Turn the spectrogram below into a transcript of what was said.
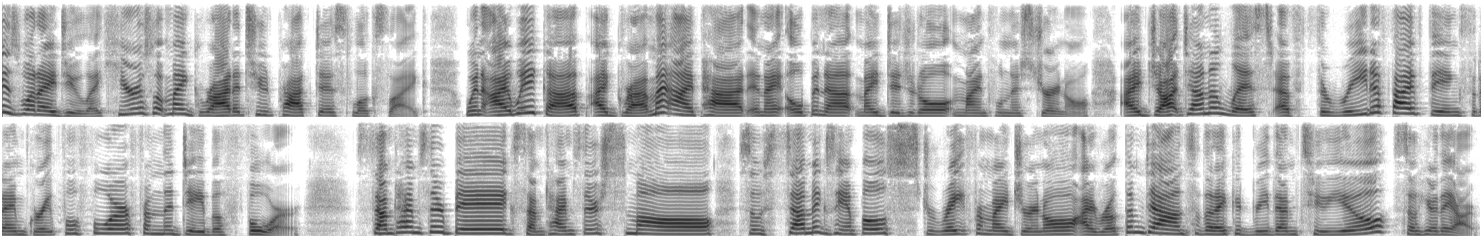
is what I do. Like here's what my gratitude practice looks like. When I wake up, I grab my iPad and I open up my digital mindfulness journal. I jot down a list of three to five things that I'm grateful for from the day before. Sometimes they're big, sometimes they're small. So, some examples straight from my journal, I wrote them down so that I could read them to you. So, here they are.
